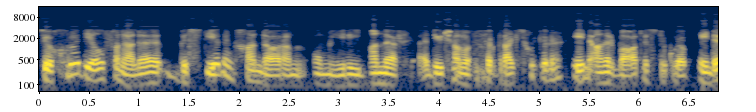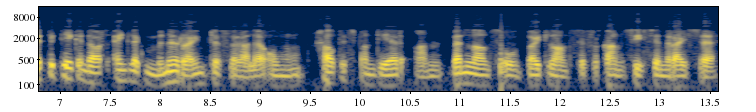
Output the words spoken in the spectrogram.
So 'n groot deel van hulle besteding gaan daaraan om hierdie ander uh, duursame verbruiksgoedere en ander bates te koop en dit beteken daar's eintlik minder ruimte vir hulle om geld te spandeer aan binnelandse of buitelandse vakansies en reise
